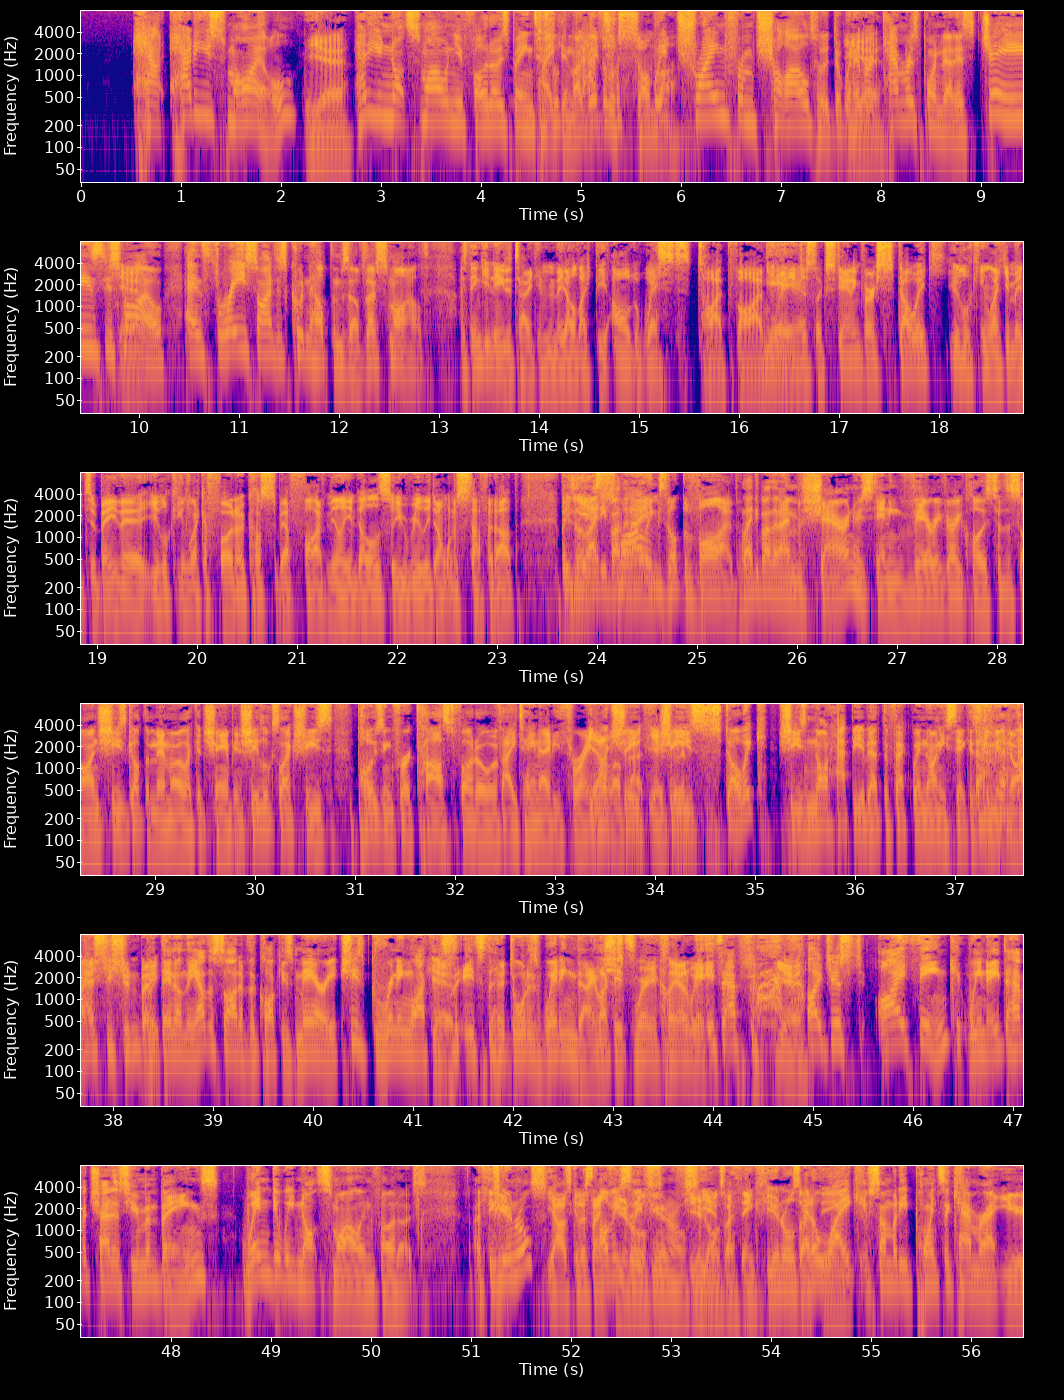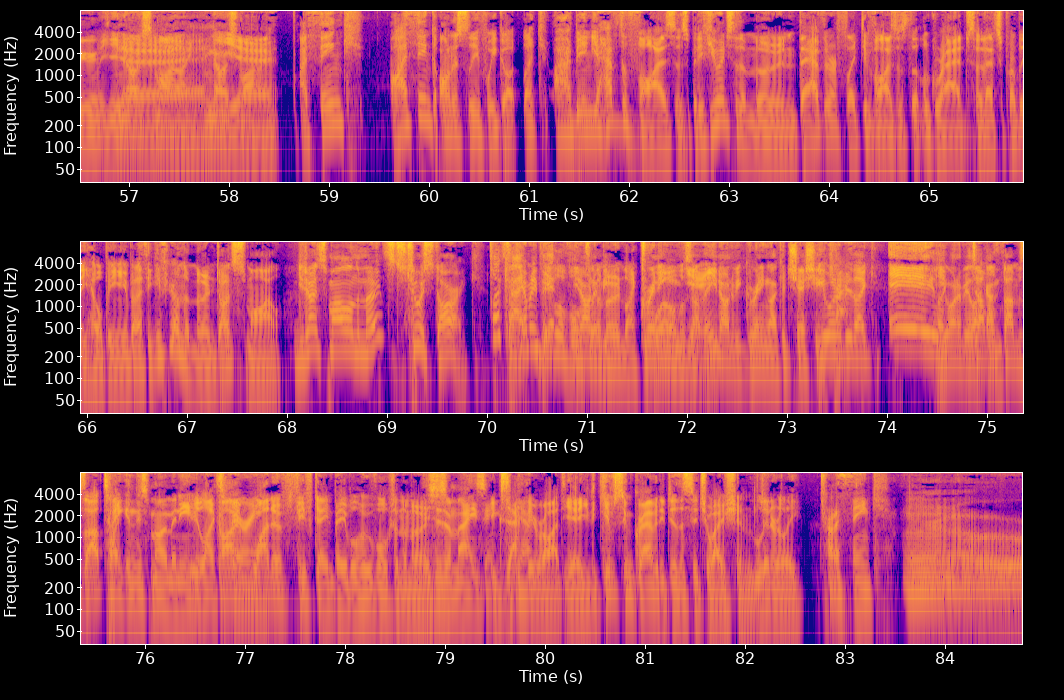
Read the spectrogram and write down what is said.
how how do you smile? yeah. How do you not smile when your photo's being taken? look- they have to look somber. We're trained from childhood that whenever Yeah. a camera's pointed at us, geez, you smile. And three scientists couldn't help themselves. They've smiled. I think you need to take it in the old, like the old West type vibe, where you're just like standing very stoic. You're looking like you're meant to be there. You're looking like a photo costs about five million dollars, so you really don't want to stuff it up. But There's a yeah, lady by the name- smiling's not the vibe. A lady by the name of Sharon, who's standing very, very close to the sign, she's got the memo like a champion. She looks like she's posing for a cast photo of 1883. Yeah, I like love she, that. Yeah, good. she's stoic. She's not happy about the fact we're 90 seconds to midnight. As she shouldn't be. But then on the other side of the clock is Mary. She's grinning like it's Yeah. it's her daughter's wedding day. Like She's it's wearing a clown wig. It's absolutely. Yeah. I just I think we need to have a chat as human beings. When do we not smile in photos? I think funerals. Yeah, I was going to say Obviously funerals. funerals, Funerals, yeah. I think. Funerals. I At a think. wake, if somebody points a camera at you, no smiling, no yeah. smiling. I think. I think honestly, if we got like, I mean, you have the visors, but if you went to the moon, they have the reflective visors that look rad, so that's probably helping you. But I think if you're on the moon, don't smile. You don't smile on the moon. It's too historic. Okay. Like, how many people Yeah, have walked on the moon like grinning, twelve or yeah, something? you don't want to be grinning like a Cheshire You want to be like, eh, hey, like you want to be like double I'm thumbs up, like, taking this moment in. You're like, I'm very- one of 15 people who have walked on the moon. This is amazing. exactly Yeah. right. Yeah, you give some gravity to the situation, literally. Trying to think. Mm,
